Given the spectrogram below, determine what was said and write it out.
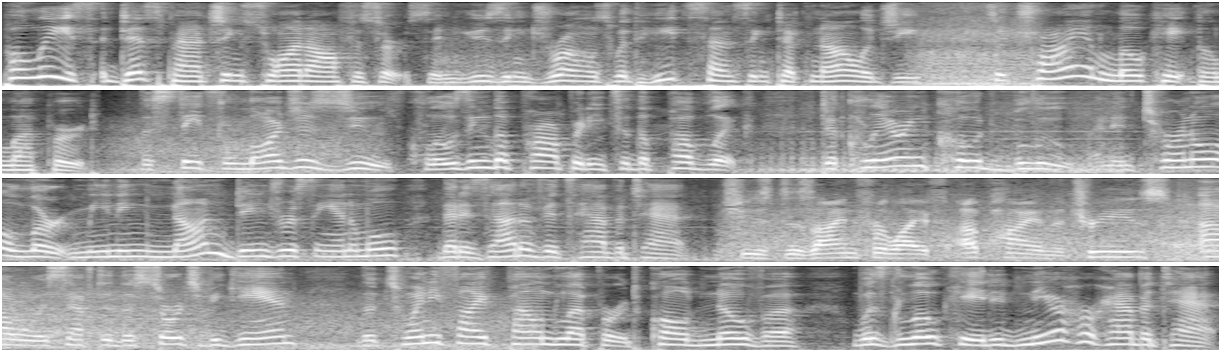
Police dispatching SWAT officers and using drones with heat sensing technology to try and locate the leopard. The state's largest zoo closing the property to the public, declaring code blue, an internal alert meaning non-dangerous animal that is out of its habitat. She's designed for life up high in the trees. Hours after the search began, the 25-pound leopard called Nova was located near her habitat.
